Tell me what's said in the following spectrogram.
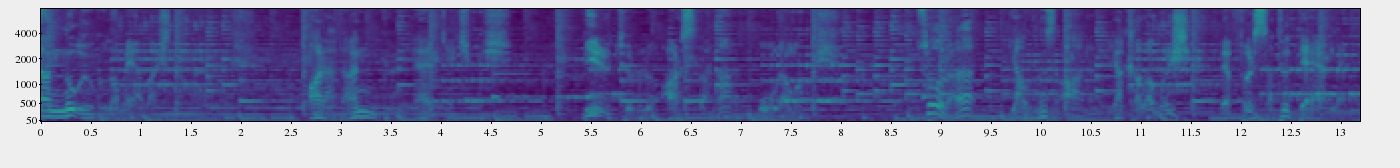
Planını uygulamaya başladı. Aradan günler geçmiş. Bir türlü arslana uğramamış. Sonra yalnız anını yakalamış ve fırsatı değerlendirmiş.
